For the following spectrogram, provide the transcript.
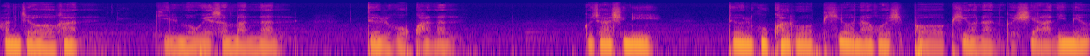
한적한 길목에서 만난 들국화는 그 자신이 들국화로 피어나고 싶어 피어난 것이 아니며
